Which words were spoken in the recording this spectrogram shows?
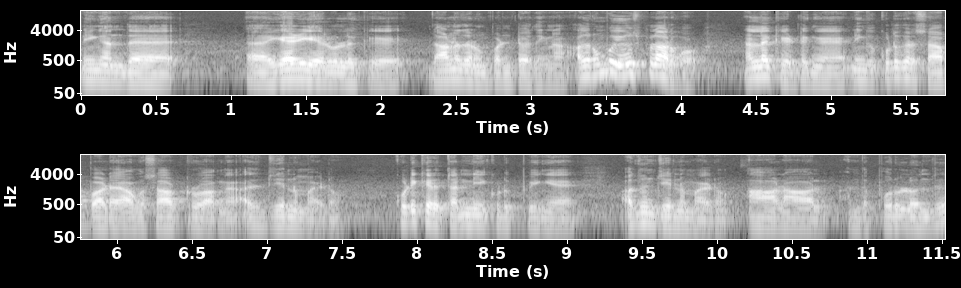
நீங்கள் அந்த ஏழை ஏழுகளுக்கு தான தர்மம் பண்ணிட்டு வந்தீங்கன்னா அது ரொம்ப யூஸ்ஃபுல்லாக இருக்கும். நல்லா கேட்டுங்க நீங்கள் கொடுக்குற சாப்பாடு அவங்க சாப்பிட்ருவாங்க அது ஜீரணமாயிடும். குடிக்கிற தண்ணி கொடுப்பீங்க அதுவும் ஜீரணமாயிடும். ஆனால் அந்த பொருள் வந்து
